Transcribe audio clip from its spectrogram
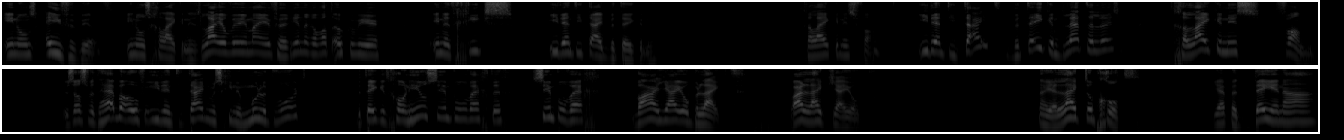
in ons evenbeeld, in ons gelijkenis. Lyle, wil je mij even herinneren wat ook alweer in het Grieks identiteit betekende? Gelijkenis van. Identiteit betekent letterlijk gelijkenis van. Dus als we het hebben over identiteit, misschien een moeilijk woord, betekent gewoon heel simpelweg, simpelweg waar jij op lijkt. Waar lijk jij op? Nou, je lijkt op God. Je hebt het DNA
